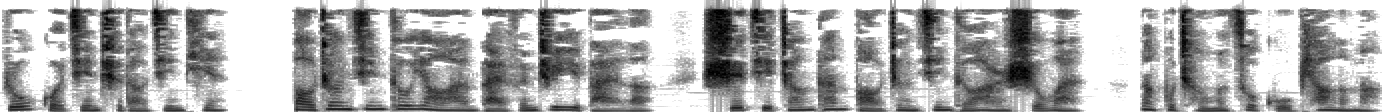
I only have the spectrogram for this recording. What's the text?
如果坚持到今天，保证金都要按百分之一百了，十几张单保证金得二十万，那不成了做股票了吗？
